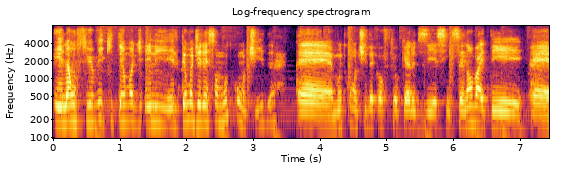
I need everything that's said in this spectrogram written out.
ele é um filme que tem uma, ele, ele tem uma direção muito contida, é, muito contida que eu, que eu quero dizer assim, você não vai ter é,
